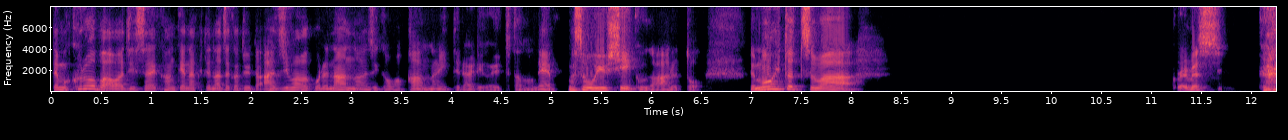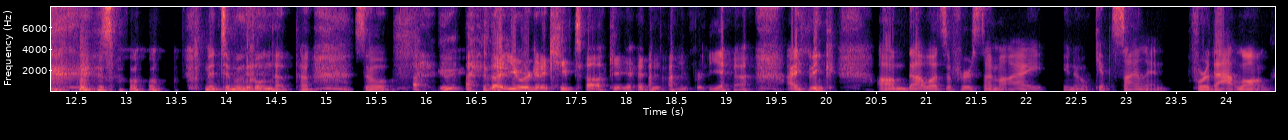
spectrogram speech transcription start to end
でもクローバーは実際関係なくて、なぜかというと、味はこれ何の味か分かんないってライリーが言ってたので、まあ、そういうシェイクがあると。で、もう一つは、 Grimace? そう。めっちゃ無言だった。そう。 I, I thought you were gonna keep talking. I didn't, you forgot. Yeah. I think um, that was the first time I, you know, kept silent for that long.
